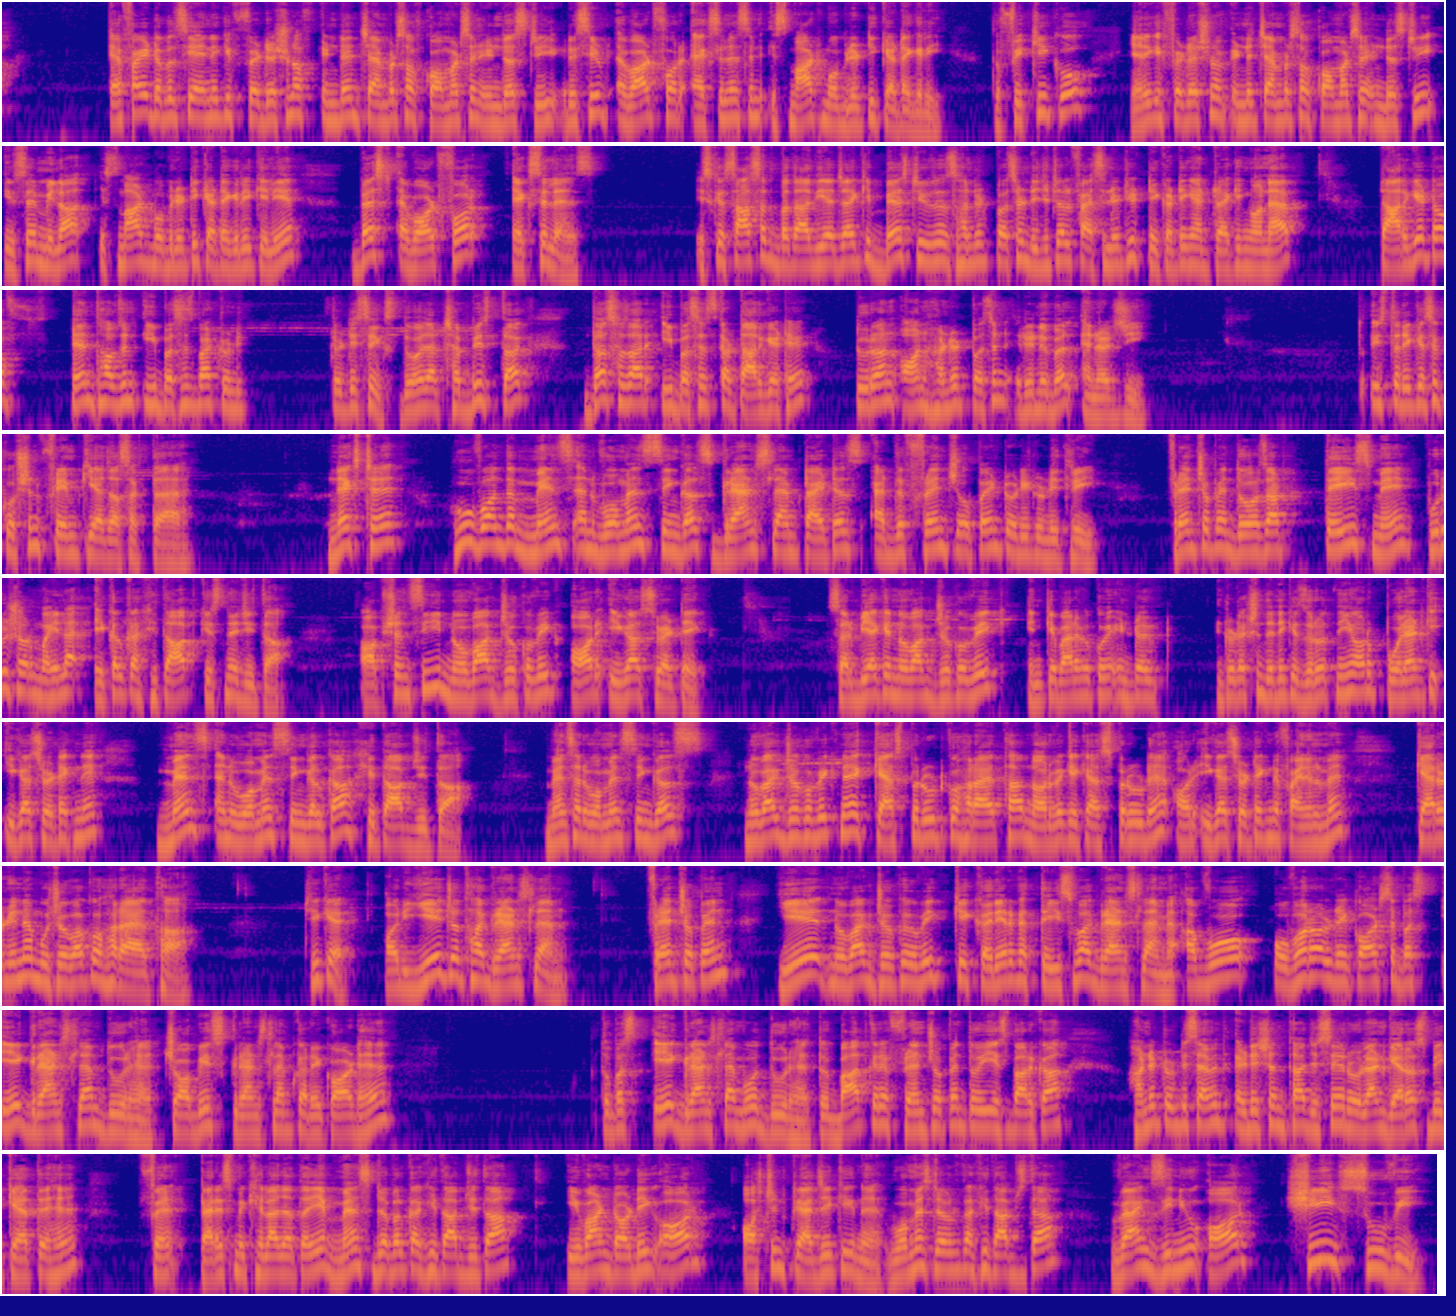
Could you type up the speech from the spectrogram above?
एफ़ आई डबल सी यानी कि federation of Indian chambers of commerce and industry received award for excellence in smart mobility category तो FICCI को, यानी कि federation of Indian chambers of commerce and industry इसे मिला स्मार्ट मोबिलिटी कैटेगरी के लिए बेस्ट अवार्ड फॉर एक्सेलेंस इसके साथ साथ बता दिया जाए कि BEST users 100 percent digital facility ticketing and tracking on app target of 10,000 E buses by twenty twenty six दो हज़ार छब्बीस तक दस हज़ार ई बसेस का टारगेट है to run on hundred percent renewable energy तो इस तरीके से क्वेश्चन फ्रेम किया जा सकता है। नेक्स्ट है who won the men's and women's singles grand slam titles at the French Open 2023 French Open 2023 में पुरुष और महिला एकल का खिताब किसने जीता? ऑप्शन सी, नोवाक जोकोविक और ईगा स्वेटेक। सर्बिया के नोवाक जोकोविक, इनके बारे में कोई इंट्रोडक्शन देने की ज़रूरत नहीं है और पोलैंड की ईगा स्वेटेक ने मेंस एंड वुमेन्स सिंगल का खिताब जीता। Men's and women's singles Novak Djokovic ने कैस्परूड को हराया था, नॉर्वे के कैस्परूड हैं और ईगा स्वेटेक ने फाइनल में कैरोलिना मुजोवा को हराया था। ठीक है? और ये जो था ग्रैंड स्लैम, फ्रेंच ओपन ये नोवाक जोकोविक के करियर का तेईसवा ग्रैंड स्लैम है। अब वो ओवरऑल रिकॉर्ड से बस एक ग्रैंड स्लैम दूर है। चौबीस ग्रैंड स्लैम का रिकॉर्ड है। तो बस एक ग्रैंड स्लैम वो दूर है। तो बात करें फ्रेंच ओपन तो ये इस बार का हंड्रेड ट्वेंटी सेवन एडिशन था, जिसे रोलैंड गैरोस भी कहते हैं। पेरिस में खेला जाता है ये। मेंस डबल का खिताब जीता इवान डॉडिग और ऑस्टिन क्रैजिक ने। वोमेंस डबल का खिताब जीता वैंग जिन्यू और शी सूवी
